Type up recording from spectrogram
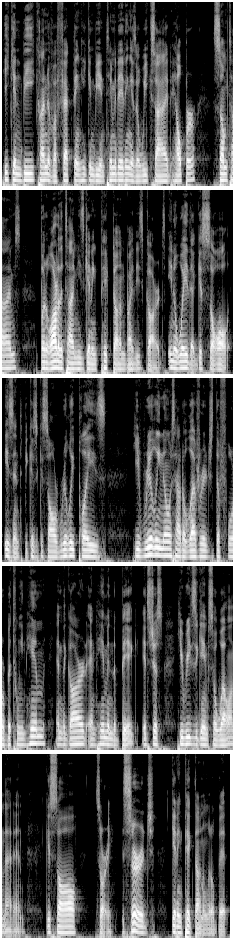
he can be kind of affecting, he can be intimidating as a weak side helper sometimes, but a lot of the time he's getting picked on by these guards in a way that Gasol isn't because Gasol really plays he really knows how to leverage the floor between him and the guard and him and the big. It's just he reads the game so well on that end. Gasol, sorry, Serge getting picked on a little bit.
